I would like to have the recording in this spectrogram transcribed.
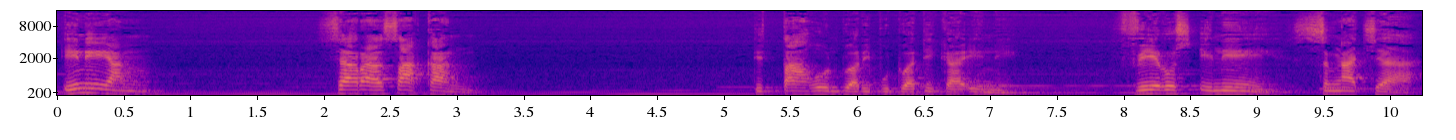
Ini yang saya rasakan di tahun 2023 ini. Virus ini sengaja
